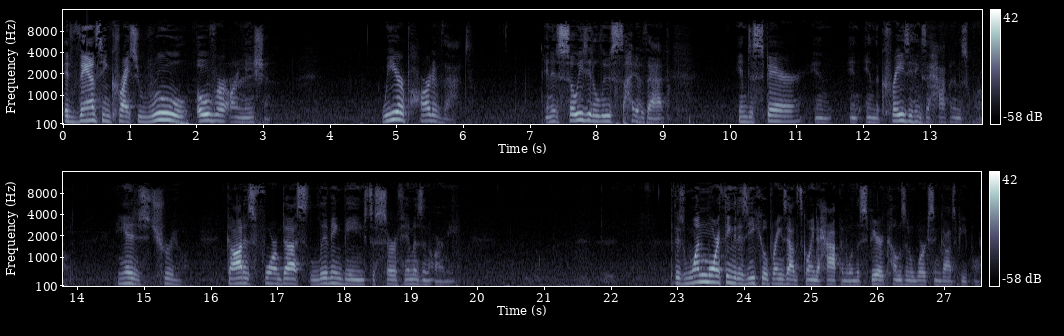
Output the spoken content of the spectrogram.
advancing Christ's rule over our nation. We are part of that. And it's so easy to lose sight of that in despair, in, in, in the crazy things that happen in this world. And yet it is true. God has formed us living beings to serve Him as an army. But there's one more thing that Ezekiel brings out that's going to happen when the Spirit comes and works in God's people.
